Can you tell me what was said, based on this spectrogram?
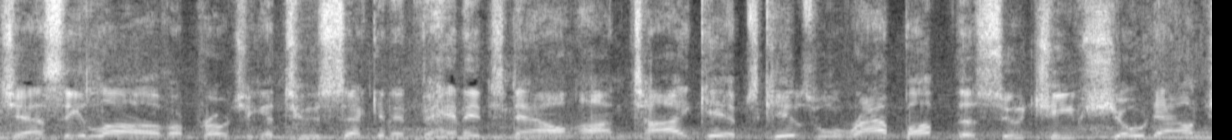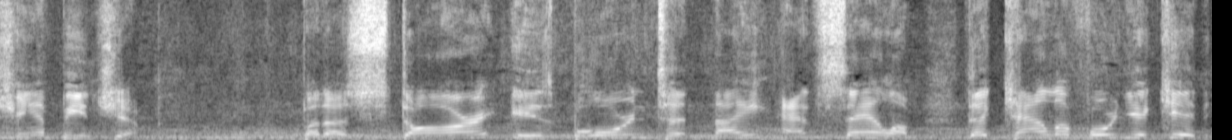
Jesse Love approaching a two second advantage now on Ty Gibbs. Gibbs will wrap up the Sioux Chiefs Showdown Championship. But a star is born tonight at Salem. The California kid,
